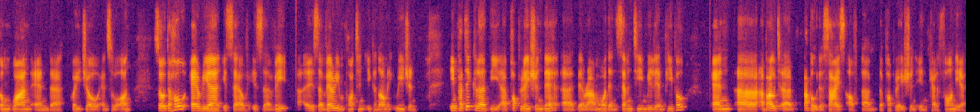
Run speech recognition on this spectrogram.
Dongguan and Huizhou and so on. So the whole area itself is a very, is a very important economic region. In particular, the uh, population there, uh, there are more than 70 million people and uh, about uh, double the size of um, the population in California.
